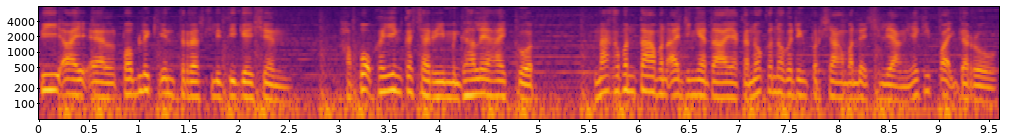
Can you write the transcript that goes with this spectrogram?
PIL Public Interest Litigation. Hapok kaying kasari Meghalaya High Court. Nak benta ban ajingnya daya kano kano kajing persyang bandek siliang ya kipai garo.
